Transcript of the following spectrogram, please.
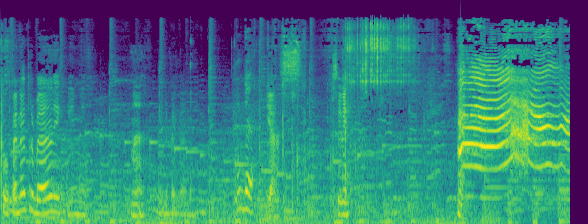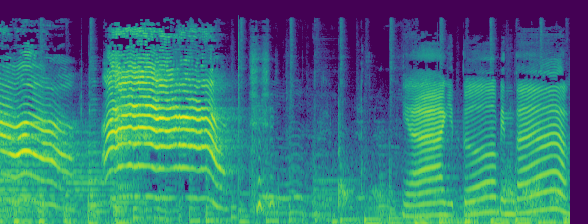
Pulpennya terbalik gini. Nah, ini pegang. Udah. Yes. Sini. Gitu. Pintar.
